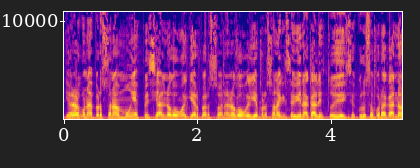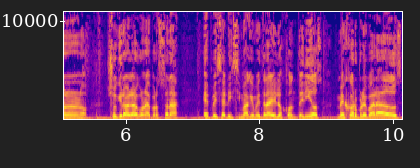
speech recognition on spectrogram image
Y hablar con una persona muy especial, no con cualquier persona, no con cualquier persona que se viene acá al estudio y se cruza por acá. No, no, no, no. Yo quiero hablar con una persona especialísima que me trae los contenidos mejor preparados.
